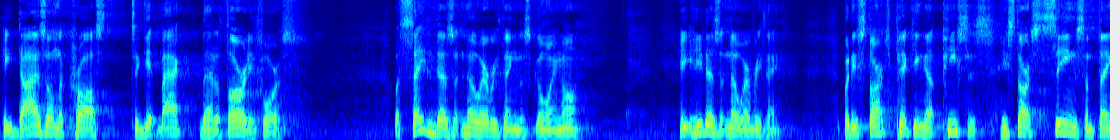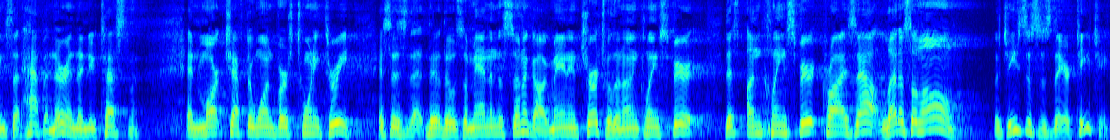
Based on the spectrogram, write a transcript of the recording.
he dies on the cross to get back that authority for us. But Satan doesn't know everything that's going on. He, he doesn't know everything. But he starts picking up pieces. He starts seeing some things that happen. They're in the New Testament. In Mark chapter 1, verse 23, it says that there, there was a man in the synagogue, man in church with an unclean spirit. This unclean spirit cries out, Let us alone. But Jesus is there teaching.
